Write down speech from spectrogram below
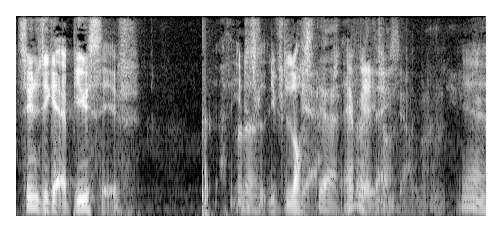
as soon as you get abusive, I think you just, you've lost Yeah. everything. Yeah, lost the argument. Yeah,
